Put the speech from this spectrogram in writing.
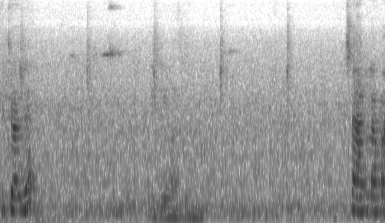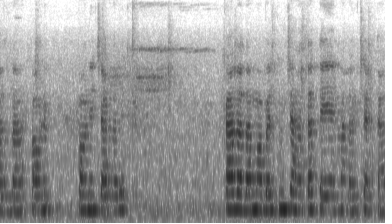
किती वाजले? चारला पाचला पावणे पावणे चार झाले का दादा मोबाईल तुमच्या हातात आहे मला विचारता?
